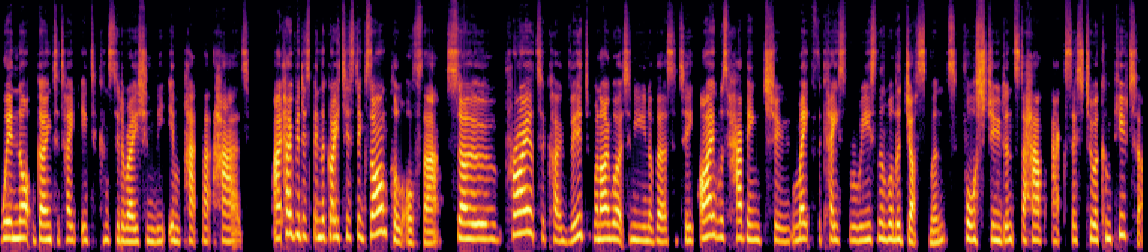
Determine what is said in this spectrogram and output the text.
we're not going to take into consideration the impact that has and COVID has been the greatest example of that. So prior to COVID, when I worked in a university, I was having to make the case for reasonable adjustments for students to have access to a computer.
